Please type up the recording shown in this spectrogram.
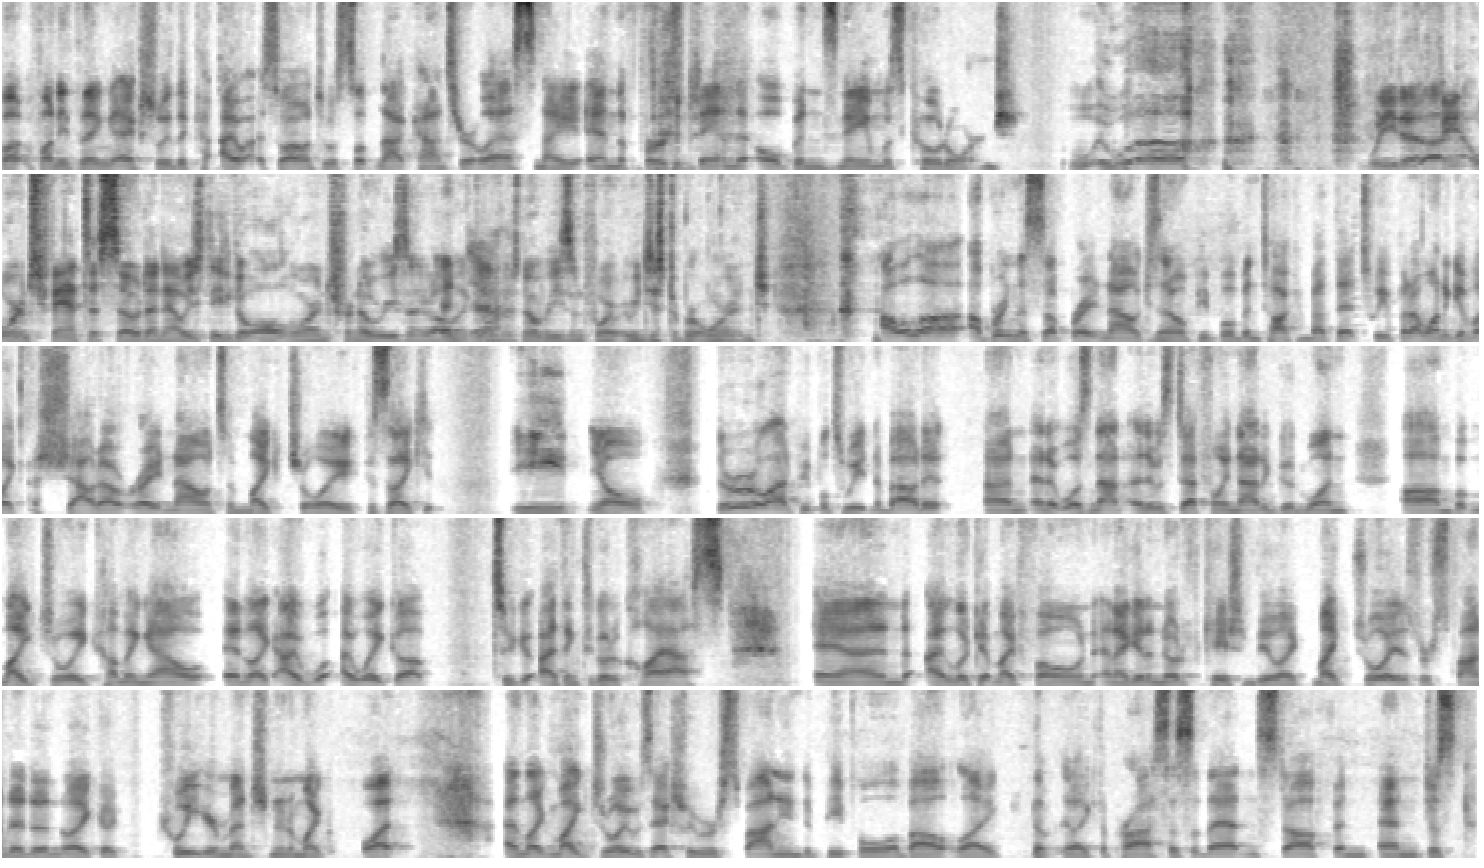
Fu- funny thing, actually, the I, so I went to a Slipknot concert last night, and the first band that opens name was Code Orange. Whoa. we need a fan, orange Fanta soda now. We just need to go all orange for no reason at all. And- Again, yeah. there's no reason for it. We just we're orange. I'll uh, I'll bring this up right now because I know people have been talking about that tweet, but I want to give like a shout out right now to Mike Joy because like he, you know, there were a lot of people tweeting about it. And, and it was not it was definitely not a good one. Um, but mike joy coming out and like I, w- I wake up to go, i think to go to class and i look at my phone and i get a notification be like mike joy has responded in like a tweet you're mentioning. I'm like what? And like mike joy was actually responding to people about like the like the process of that and stuff and and just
